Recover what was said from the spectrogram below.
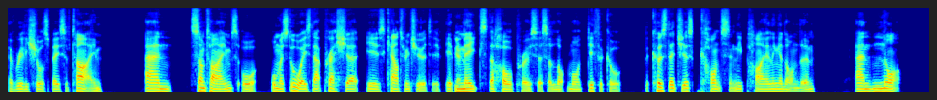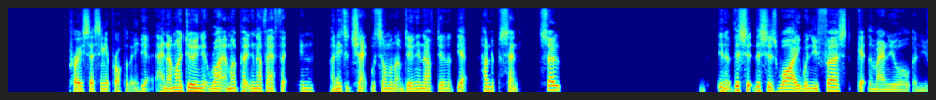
a really short space of time. And sometimes, or almost always, that pressure is counterintuitive. It makes the whole process a lot more difficult because they're just constantly piling it on them and not processing it properly. Yeah. And am I doing it right? Am I putting enough effort in? I need to check with someone that I'm doing enough doing it. Yeah, 100%. So, you know, this is this is why when you first get the manual and you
